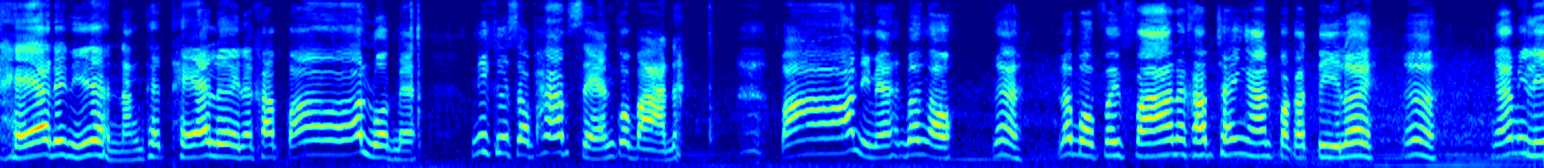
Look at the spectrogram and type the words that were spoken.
แท้ได้นี่หนังแท้ๆเลยนะครับป้าดรถแหม นี่คือสภาพแสนกว่าบาทนะป้านี่แหมเบิ่งเอาเนี่ยระบบไฟฟ้านะครับใช้งานปกติเลยเอองามอิลี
